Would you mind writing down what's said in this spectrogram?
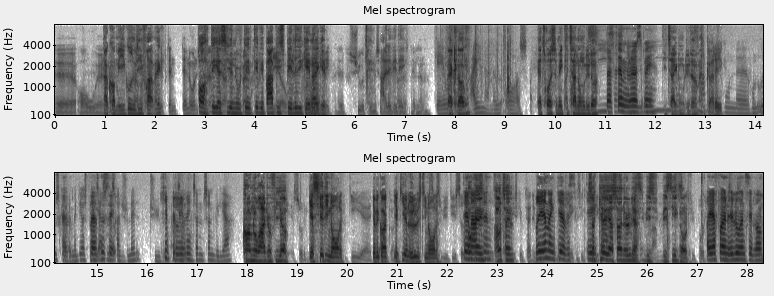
Øh, og, øh, Der kom egoet lige frem, ikke? Den, den onsdag, Åh, der det jeg siger nu, det, det vil bare blive spillet igen og igen. Er det 27. september? Nej, det ved det ikke. eller andet? Hvad er klokken? regner ned over os. Jeg tror simpelthen ikke, de tager nogen lytter. Der er fem minutter tilbage. De tager ikke nogen lyttere, mand. De gør det ikke. Hun, øh, hun udskrev det, men det er også fordi, jeg er sådan en traditionel type. Keep believing. sådan, sådan vil jeg. Kom nu, Radio 4. Jeg siger, de når det. Jeg vil godt, jeg giver en øl, hvis de når det. Det er en Okay, aftale. aftale. Brian, han giver, hvis de Så giver jeg så en øl, hvis, Ja. hvis, hvis de ikke når det. Og jeg får en øl uanset hvad.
